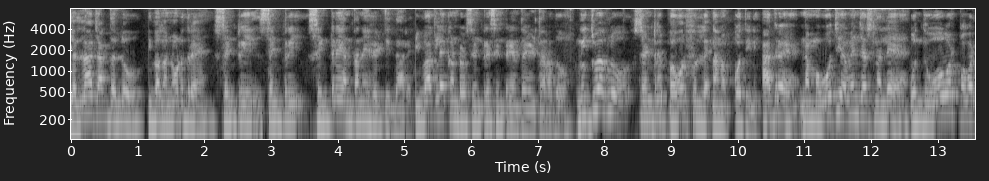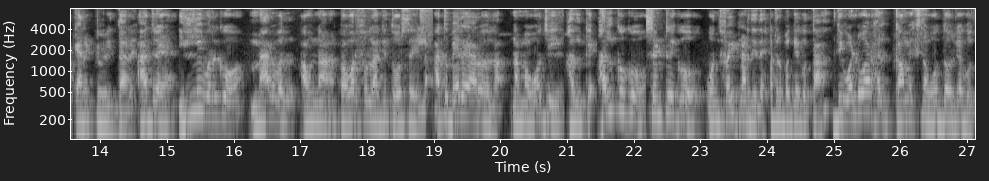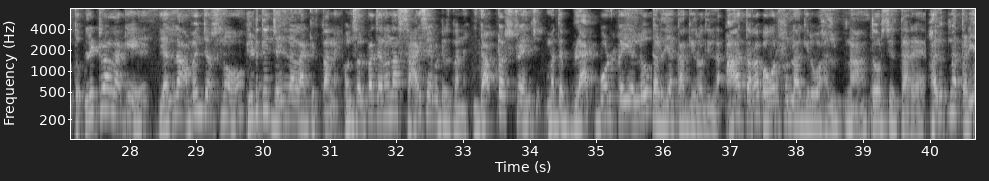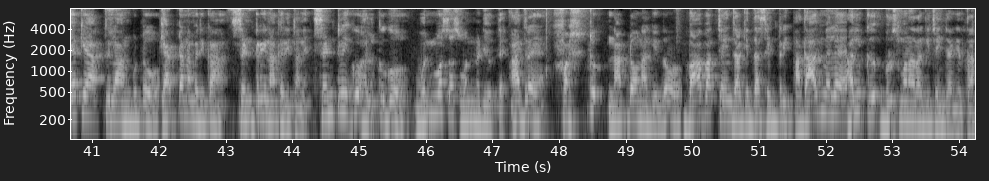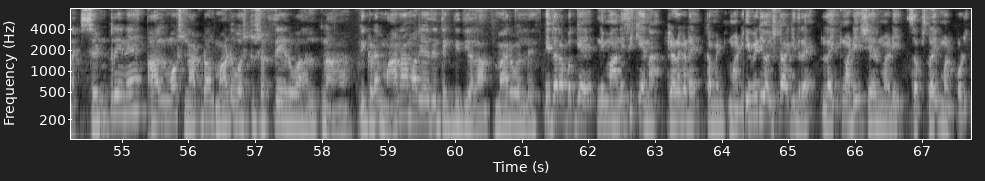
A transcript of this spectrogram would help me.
ಎಲ್ಲಾ ಜಾಗದಲ್ಲೂ ಇವಾಗ ನೋಡಿದ್ರೆ ಸೆಂಟ್ರಿ ಸೆಂಟ್ರಿ ಸೆಂಟ್ರಿ ಅಂತಾನೆ ಹೇಳ್ತಿದ್ದಾರೆ. ಇವಾಗ್ಲೇ ಕಂಡ್ರೋ ಸೆಂಟ್ರಿ ಸೆಂಟ್ರಿ ಅಂತ ಹೇಳ್ತಾ ಇರೋದು. ನಿಜವಾಗ್ಲೂ ಸೆಂಟ್ರಿ ಪವರ್ಫುಲ್ ನಾನು ಒಪ್ಕೋತೀನಿ. ಆದ್ರೆ ನಮ್ಮ ಓಜಿ ಅವೆಂಜರ್ಸ್ ನಲ್ಲೇ ಒಂದು ಓವರ್ ಪವರ್ ಕ್ಯಾರೆಕ್ಟರ್ ಇದ್ದಾರೆ. ಆದ್ರೆ ಇಲ್ಲಿವರೆಗೂ ಮ್ಯಾರ್ವಲ್ ಅವನ್ನ ಪವರ್ಫುಲ್ ಆಗಿ ತೋರ್ಸೇ ಇಲ್ಲ. ಅದು ಬೇರೆ ಯಾರು ಅಲ್ಲ, ನಮ್ಮ ಓಜಿ ಹಲ್ಕೆ ಹಲ್ಕಗೂ ಸೆಂಟ್ರಿಗೂ ಒಂದ್ ಫೈಟ್ ನಡೆದಿದೆ. ಅದ್ರ ಬಗ್ಗೆ ಗೊತ್ತಾ? ದಿ ವರ್ಲ್ಡ್ ವಾರ್ ಹಲ್ಕ್ ಕಾಮಿಕ್ಸ್ನ ಓದ್ದವ್ರಿಗೆ ಗೊತ್ತು. ಲಿಟ್ರಲ್ ಆಗಿ ಎಲ್ಲ ಅವೆಂಜರ್ಸ್ ನು ಹಿಡಿದು ಜೈಲ್ನಲ್ಲಿ ಹಾಕಿರ್ತಾನೆ. ಒಂದ್ ಸ್ವಲ್ಪ ಜನನ ಸಾಯಿಸೇ ಬಿಟ್ಟಿರ್ತಾನೆ ಡಾಕ್ಟರ್ ಸ್ಟ್ರೇಂಜ್ ಮತ್ತೆ ಬ್ಲಾಕ್ ಬೋಲ್ಟ್ ಕೈಯಲ್ಲೂ ತಡೆಯಕ್ ಆಗಿರೋದಿಲ್ಲ ಆ ತರ ಪವರ್ಫುಲ್ ಆಗಿರುವ ಹಲ್ಕ್ನ ತೋರಿಸಿರ್ತಾರೆ. ಹಲ್ಕ್ನ ತಡೆಯಕ್ಕೆ ಆಗ್ತಿಲ್ಲ ಅನ್ಬಿಟ್ಟು ಕ್ಯಾಪ್ಟನ್ ಅಮೆರಿಕಾ ಸೆಂಟ್ರಿನ ಕರೀತಾನೆ. ಸೆಂಟ್ರಿಗೂ ಹಲ್ಕ್ಗೂ ಒನ್ ವರ್ಸಸ್ ಒನ್ ನಡೆಯುತ್ತೆ. ಆದ್ರೆ ಫಸ್ಟ್ ನಾಕ್ ಡೌನ್ ಆಗಿದ್ದು ಬಾಬಾ ಚೇಂಜ್ ಆಗಿದ್ದ ಸೆಂಟ್ರಿ ಅದಾದ್ಮೇಲೆ ಹಲ್ಕ್ ಬ್ರೂಸ್ಮನರ್ ಆಗಿ ಚೇಂಜ್ ಆಗಿರ್ತಾನೆ. ಸೆಂಟ್ರಿನೇ ಆಲ್ಮೋಸ್ಟ್ ನಾಕ್ ಡೌನ್ ಮಾಡುವಷ್ಟು ಶಕ್ತಿ ಇರುವ ಹಲ್ಕ್ನ ಈ ಕಡೆ ಮಾನ ಮರ್ಯಾದೆ ತೆಗ್ದಿದ್ಯಲ್ಲ? ಮ್ಯಾರ್ವಲ್ಲಿ ಇದರ ಬಗ್ಗೆ ನಿಮ್ಮ ಅನಿಸಿಕೆಯನ್ನ ಕೆಳಗಡೆ ಕಮೆಂಟ್ ಮಾಡಿ. ಈ ವಿಡಿಯೋ ಇಷ್ಟ ಆಗಿದ್ರೆ ಲೈಕ್ ಮಾಡಿ, ಶೇರ್ ಮಾಡಿ, ಸಬ್ಸ್ಕ್ರೈಬ್ ಮಾಡ್ಕೊಳ್ಳಿ.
